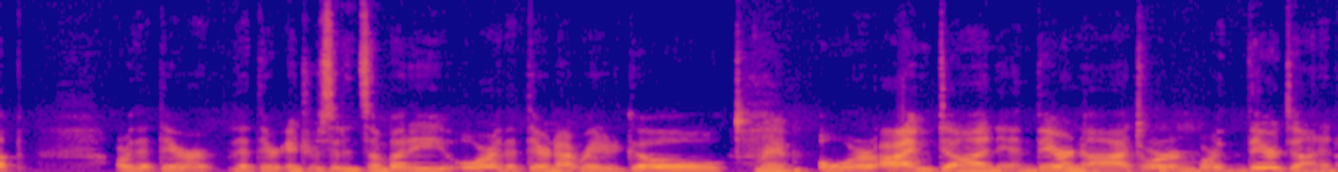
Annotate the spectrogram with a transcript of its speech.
up or that they're that they're interested in somebody or that they're not ready to go right. or I'm done and they're not or Mm-hmm. or they're done and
